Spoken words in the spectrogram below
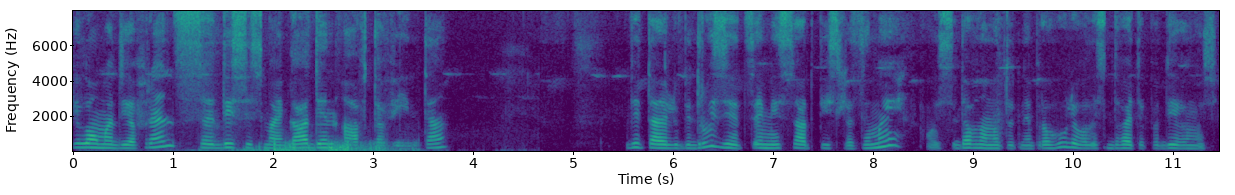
Hello, my dear friends. This is my garden after winter. Вітаю, любі друзі! Це мій сад після зими. Ось давно ми тут не прогулювалися. Давайте подивимось.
